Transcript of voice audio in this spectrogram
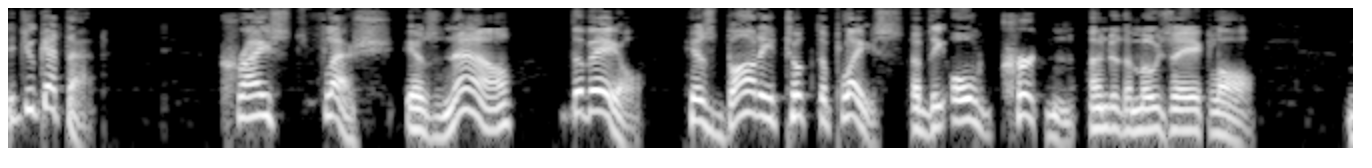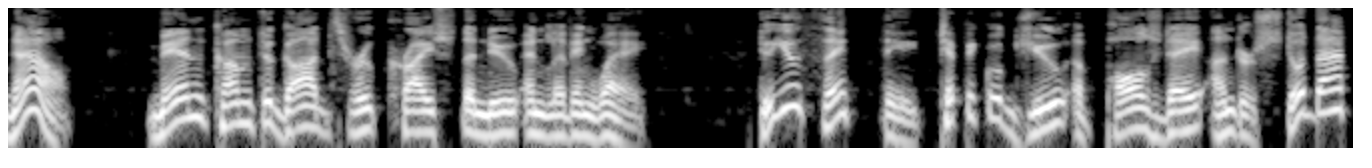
Did you get that? Christ's flesh is now the veil. His body took the place of the old curtain under the Mosaic law. Now, men come to God through Christ, the new and living way. Do you think the typical Jew of Paul's day understood that?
